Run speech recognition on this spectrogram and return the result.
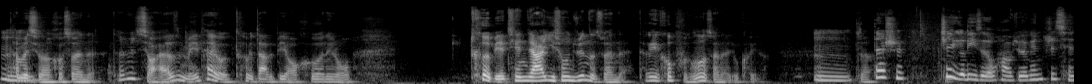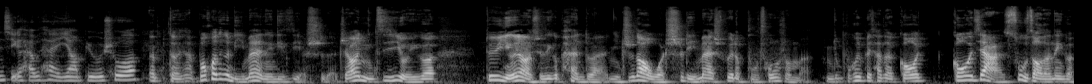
他们喜欢喝酸奶，但是小孩子没太有特别大的必要喝那种特别添加益生菌的酸奶，他可以喝普通的酸奶就可以了。嗯对，但是这个例子的话，我觉得跟之前几个还不太一样。比如说，呃，等一下，包括那个藜麦那个例子也是的，只要你自己有一个对于营养学的一个判断，你知道我吃藜麦是为了补充什么，你就不会被它的高高价塑造的那个。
